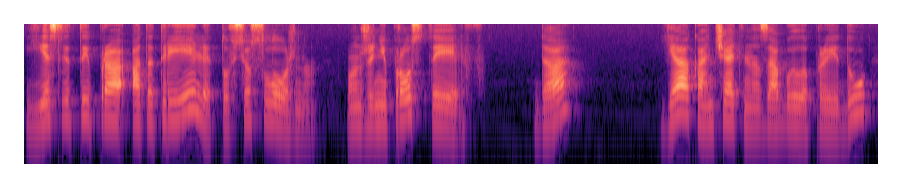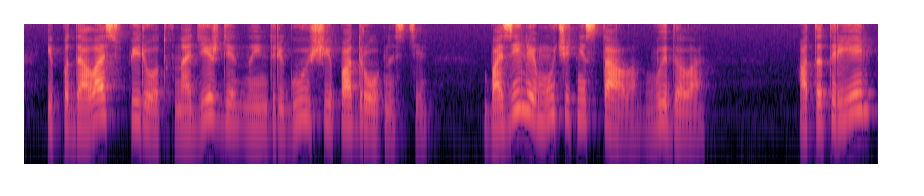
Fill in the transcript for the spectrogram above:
Если ты про Ататриэля, то все сложно. Он же не просто эльф. Да? Я окончательно забыла про еду и подалась вперед в надежде на интригующие подробности. Базилия мучить не стала, выдала. А Татриэль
